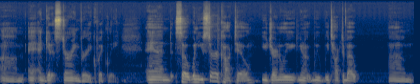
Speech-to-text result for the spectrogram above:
um, and, and get it stirring very quickly. And so when you stir a cocktail, you generally, you know, we, we talked about um,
